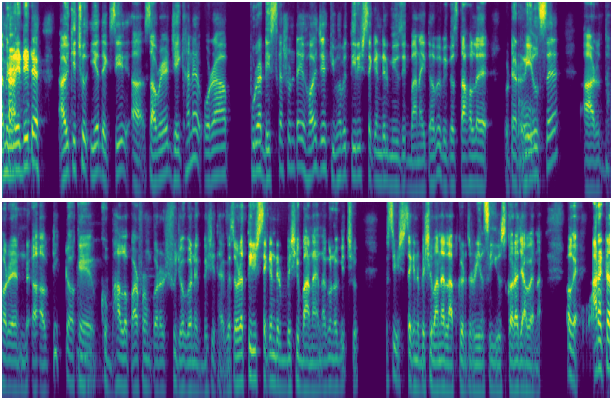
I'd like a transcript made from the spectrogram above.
আমি রেডিটে আমি কিছু ইয়ে দেখছি সাবরেডিট যেখানে ওরা পুরো ডিসকাশনটাই হয় যে কীভাবে 30 সেকেন্ডের মিউজিক বানাইতে হবে বিকজ তাহলে ওটা। রিলসে আর ধরেন টিকটকে খুব ভালো পারফর্ম করার সুযোগ অনেক বেশি থাকবে। ওরা 30 সেকেন্ডের বেশি বানায় না কোনো কিছু। 30 সেকেন্ডের বেশি বানায় লাভ করে তো রিলসে ইউজ করা যাবে না। ওকে আরেকটা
